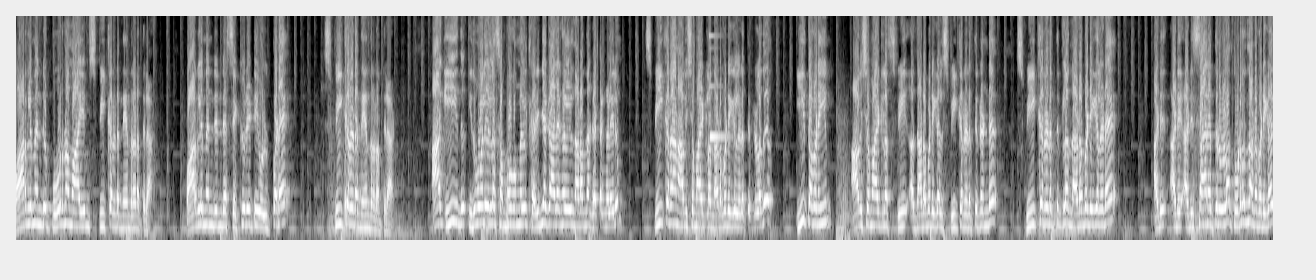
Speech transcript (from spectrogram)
പാർലമെന്റ് പൂർണമായും സ്പീക്കറുടെ നിയന്ത്രണത്തിലാണ്. പാർലമെന്റിന്റെ സെക്യൂരിറ്റി ഉൾപ്പെടെ സ്പീക്കറുടെ നിയന്ത്രണത്തിലാണ്. ആ ഈ ഇത് ഇതുപോലെയുള്ള സംഭവങ്ങൾ കഴിഞ്ഞ കാലങ്ങളിൽ നടന്ന ഘട്ടങ്ങളിലും സ്പീക്കറാണ് ആവശ്യമായിട്ടുള്ള നടപടികൾ എടുത്തിട്ടുള്ളത്. ഈ തവണയും ആവശ്യമായിട്ടുള്ള സ്പീ നടപടികൾ സ്പീക്കർ എടുത്തിട്ടുണ്ട്. സ്പീക്കർ എടുത്തിട്ടുള്ള നടപടികളുടെ അടി അടി അടിസ്ഥാനത്തിലുള്ള തുടർ നടപടികൾ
